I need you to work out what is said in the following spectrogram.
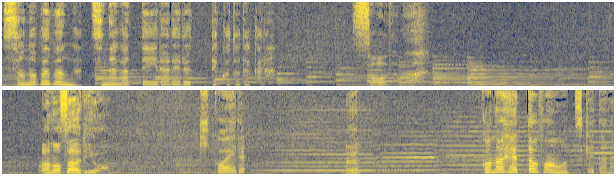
その部分がつながっていられるってことだから。そうだな。あのさリオ。聞こえるえ？このヘッドフォンをつけたら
